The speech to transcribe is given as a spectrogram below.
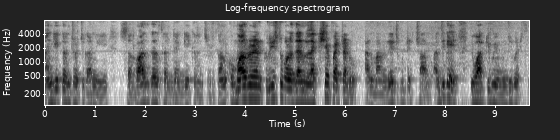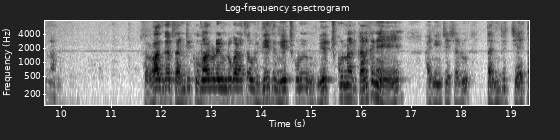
అంగీకరించవచ్చు కానీ సర్వాధికారి తండ్రి అంగీకరించడు. తన కుమారుడైన క్రీస్తు కూడా దాన్ని లక్ష్య పెట్టడు అని మనం నేర్చుకుంటే చాలు. అందుకే ఈ వాక్యం మేము ముందు పెడుతున్నాను. సర్వాధికారి తండ్రి కుమారుడై ఉండి కూడా అతను విధేయత నేర్చుకు నేర్చుకున్నాడు కనుకనే ఆయన ఏం చేశాడు? తండ్రి చేత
